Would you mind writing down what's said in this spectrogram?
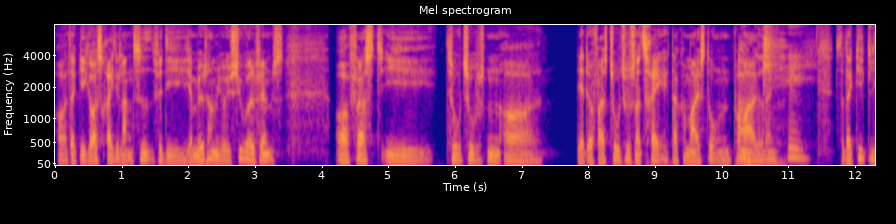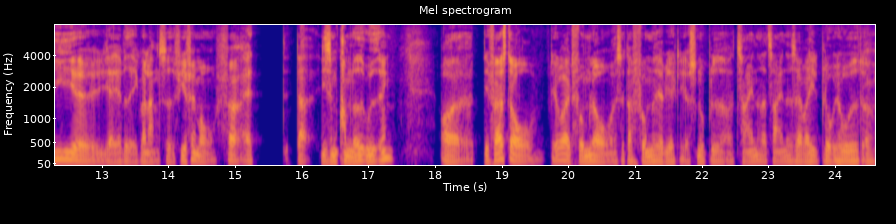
og der gik også rigtig lang tid, fordi jeg mødte ham jo i 97, og først i 2000 og Ja, det var faktisk 2003, der kom majstolen på okay. markedet. Ikke? Så der gik lige, øh, ja, jeg ved ikke hvor lang tid, 4-5 år, før at der ligesom kom noget ud. Ikke? Og det første år, det var et fumleår, altså der fumlede jeg virkelig og snublede og tegnede og tegnede, så jeg var helt blå i hovedet og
